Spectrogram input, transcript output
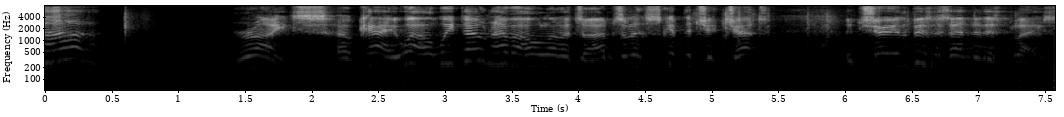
huh? Right. Okay. Well, we don't have a whole lot of time, so let's skip the chit chat and show you the business end of this place.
